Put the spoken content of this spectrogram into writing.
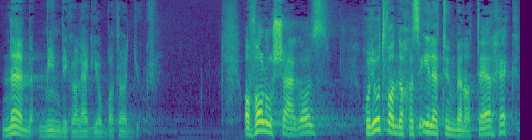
nem mindig a legjobbat adjuk. A valóság az, hogy ott vannak az életünkben a terhek,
